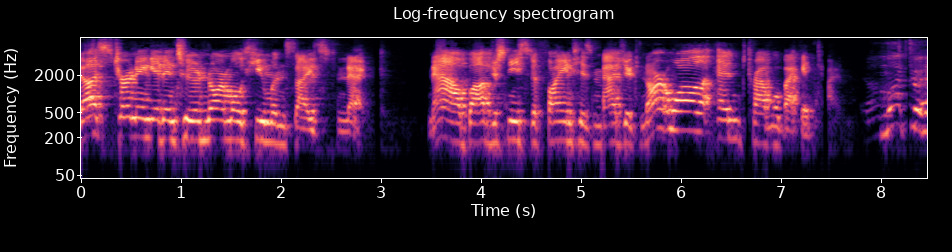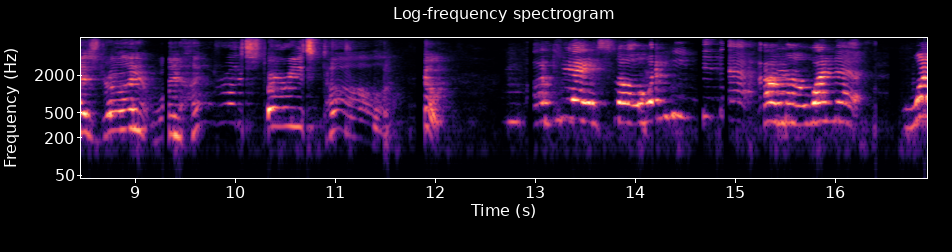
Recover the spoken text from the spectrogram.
thus turning it into a normal human sized neck. Now, Bob just needs to find his magic narwhal and travel back in time. El Macho has drawn 100 stories tall. Go. Okay, so when he did that, um, uh, when uh, when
